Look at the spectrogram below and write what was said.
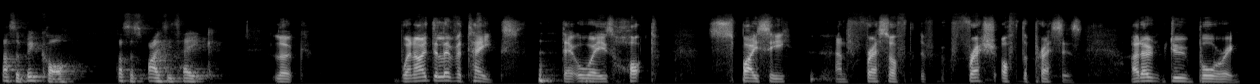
that's a big call. That's a spicy take. Look, when I deliver takes, they're always hot, spicy, and fresh off fresh off the presses. I don't do boring.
